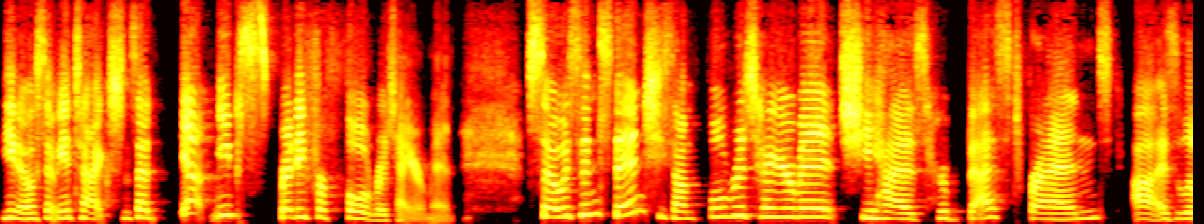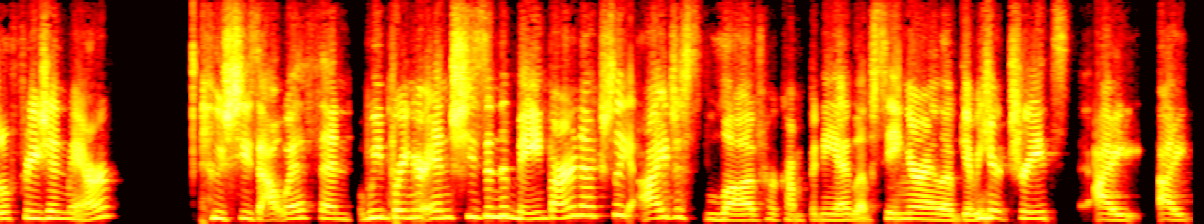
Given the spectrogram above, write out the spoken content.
you know, sent me a text and said, Yeah, Meep's ready for full retirement. So since then, she's on full retirement. She has her best friend uh, a little Friesian mare who she's out with and we bring her in. She's in the main barn actually. I just love her company. I love seeing her. I love giving her treats. I i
